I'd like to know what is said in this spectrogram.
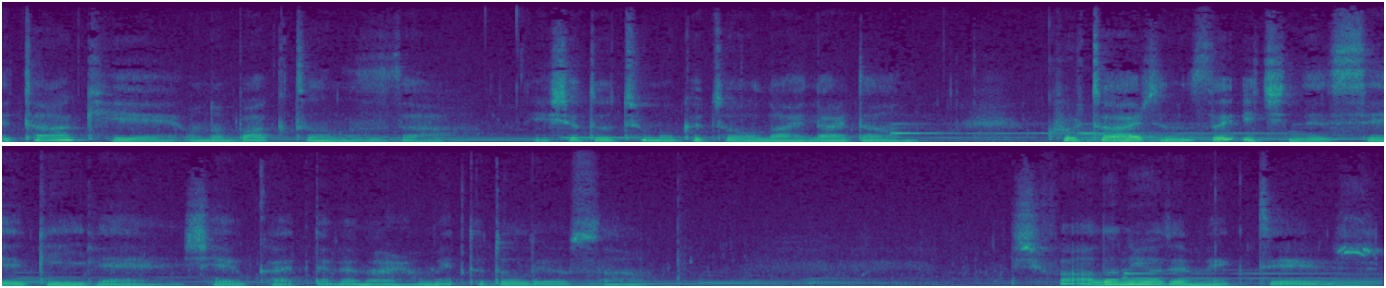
ve ta ki ona baktığınızda yaşadığı tüm o kötü olaylardan kurtardığınızda içiniz sevgiyle, şefkatle ve merhametle doluyorsa şifalanıyor demektir.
